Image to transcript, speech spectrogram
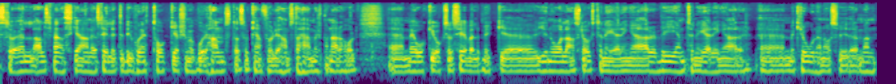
SHL, allsvenskan. Jag ser lite division 1 hockey eftersom jag bor i Halmstad så kan jag följa Halmstad Hammers på nära håll. Eh, men jag åker också och ser väldigt mycket juniorlandslagsturneringar, VM-turneringar eh, med kronorna och så vidare. Men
